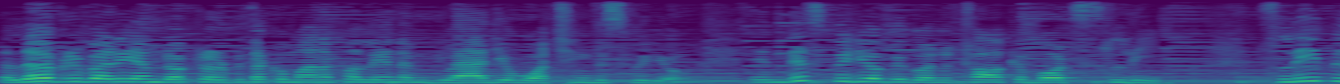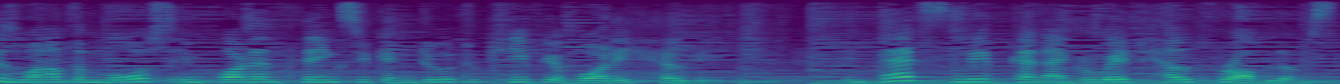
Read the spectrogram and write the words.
Hello everybody, I'm Dr. Amrutha Kamalapali and I'm glad you're watching this video. In this video, we're going to talk about sleep. Sleep is one of the most important things you can do to keep your body healthy. Impaired sleep can aggravate health problems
